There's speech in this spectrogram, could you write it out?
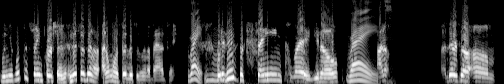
when you're with the same person, and this isn't. A, I don't want to say this isn't a bad thing, right, mhm. but it is the same play. You know, right. I don't- there's a um.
